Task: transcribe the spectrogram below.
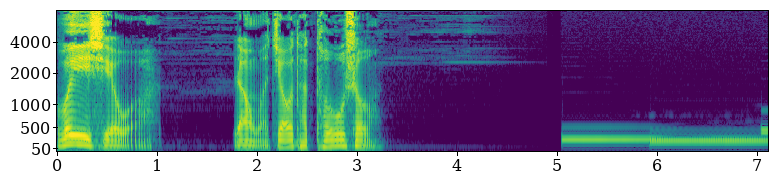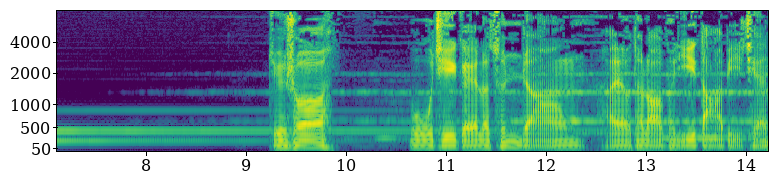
威胁我，让我教他偷兽。据说，武器给了村长还有他老婆一大笔钱。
